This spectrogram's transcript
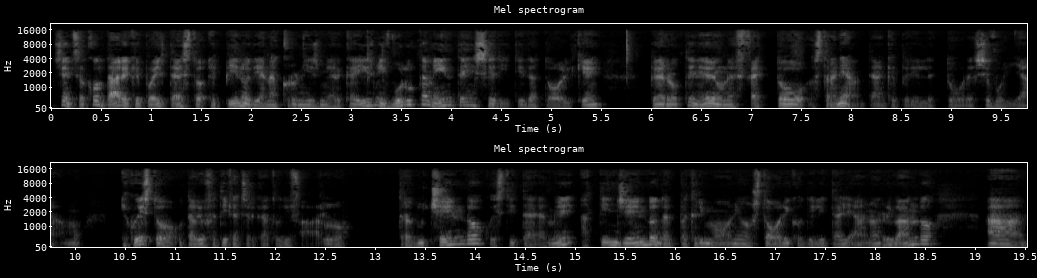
senza contare che poi il testo è pieno di anacronismi e arcaismi volutamente inseriti da Tolkien per ottenere un effetto straniante anche per il lettore, se vogliamo. E questo Ottavio Fatica ha cercato di farlo, traducendo questi termini, attingendo dal patrimonio storico dell'italiano, arrivando a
